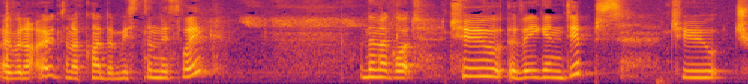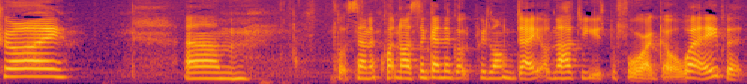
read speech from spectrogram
overnight oats and I kind of missed them this week. And then I've got two vegan dips to try. Um, thought it sounded quite nice. Again, they've got a pretty long date. I'll have to use before I go away, but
